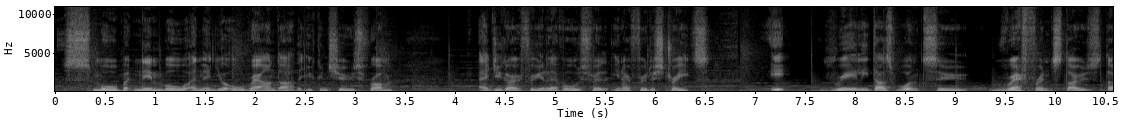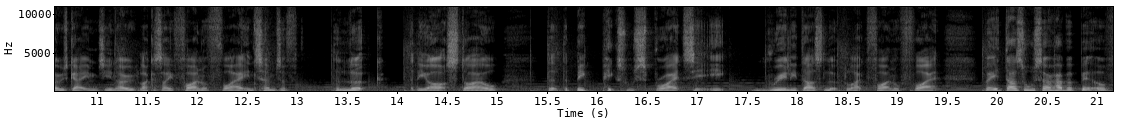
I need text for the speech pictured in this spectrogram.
small but nimble, and then your all rounder that you can choose from. And you go through your levels through, you know, through the streets. It really does want to reference those those games. You know, like I say, Final Fight in terms of the look, the art style, the the big pixel sprites. It, it really does look like Final Fight, but it does also have a bit of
